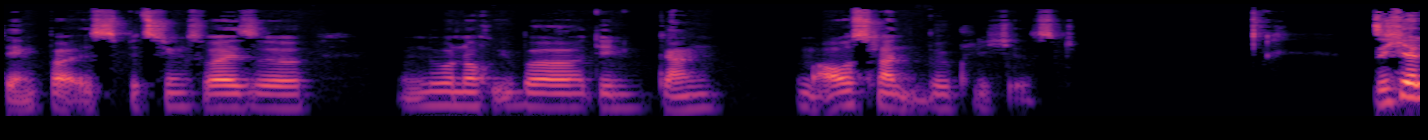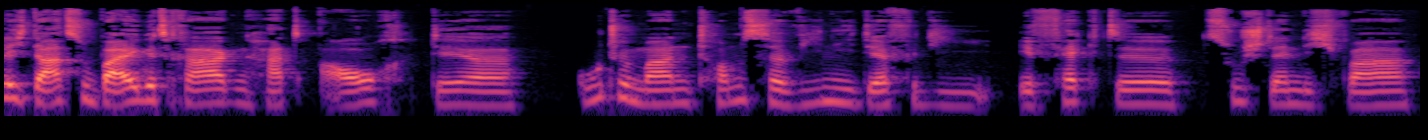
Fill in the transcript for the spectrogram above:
denkbar ist, beziehungsweise nur noch über den Gang im Ausland möglich ist. Sicherlich dazu beigetragen hat auch der gute Mann Tom Savini, der für die Effekte zuständig war,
